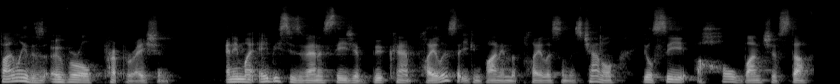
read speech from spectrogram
Finally, there's overall preparation. And in my ABCs of Anesthesia Bootcamp playlist that you can find in the playlist on this channel, you'll see a whole bunch of stuff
